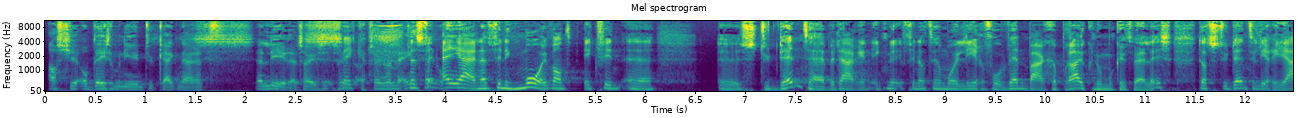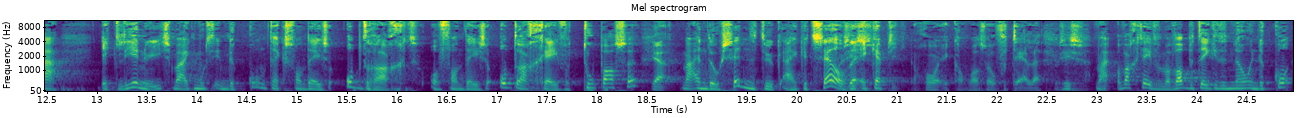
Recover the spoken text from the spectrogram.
Als je op deze manier natuurlijk kijkt naar het leren. Zou je, Zeker. Zou je, eens zijn? Ja, en dat vind ik mooi, want ik vind. Uh, uh, studenten hebben daarin, ik vind dat heel mooi leren voor wendbaar gebruik, noem ik het wel eens. Dat studenten leren, ja, ik leer nu iets, maar ik moet het in de context van deze opdracht of van deze opdrachtgever toepassen. Ja. Maar een docent natuurlijk eigenlijk hetzelfde. Ik heb die, goh, ik kan wel zo vertellen. Precies. Maar wacht even, maar wat betekent het nou in de con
